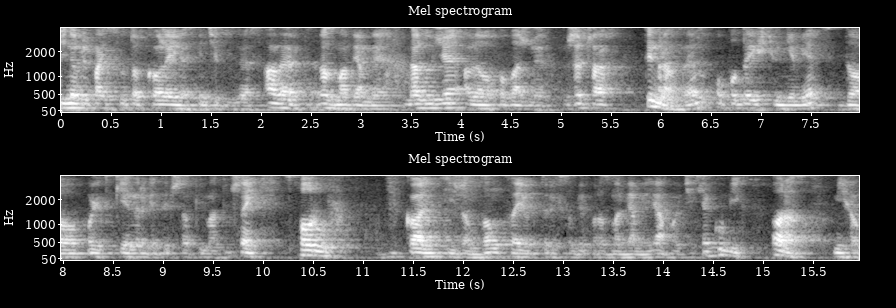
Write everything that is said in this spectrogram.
Dzień dobry Państwu, to kolejne spięcie Biznes Alert. Rozmawiamy na luzie, ale o poważnych rzeczach. Tym razem o podejściu Niemiec do polityki energetyczno-klimatycznej, sporów w koalicji rządzącej, o których sobie porozmawiamy ja, Wojciech Jakubik oraz Michał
